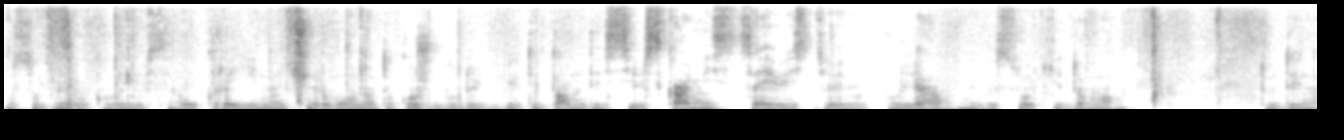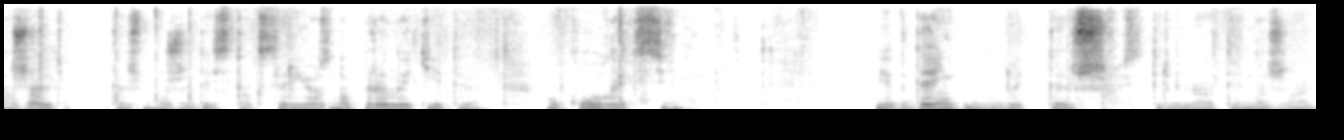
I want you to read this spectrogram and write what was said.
Особливо, коли вся Україна червона. Також будуть бити там, де сільська місцевість, е, поля, невисокі дома. Туди, на жаль, теж може десь так серйозно прилетіти околиці. І вдень будуть теж стріляти, на жаль.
